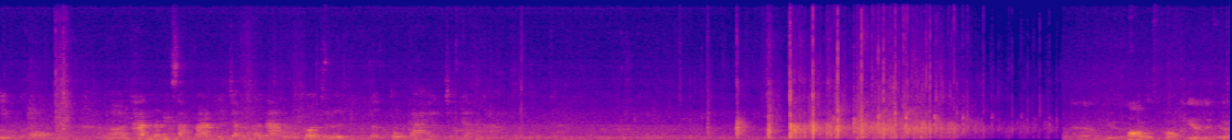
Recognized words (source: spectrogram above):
กิจของท่านนั้นสามารถที่จะพัฒนาแล้วก็เจริญเติบโตได้เช่นกัน มอบของที่รเลึกก็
